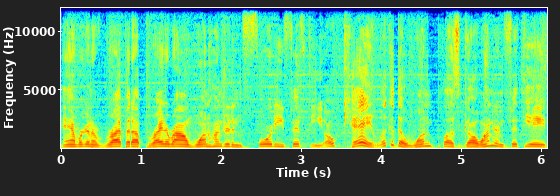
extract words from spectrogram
and we're gonna wrap it up right around 140 50 okay look at the OnePlus Go. 158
